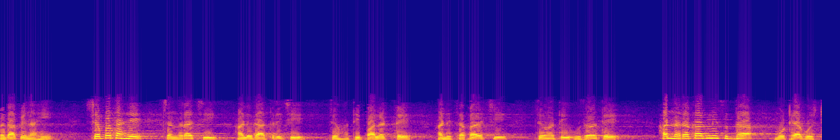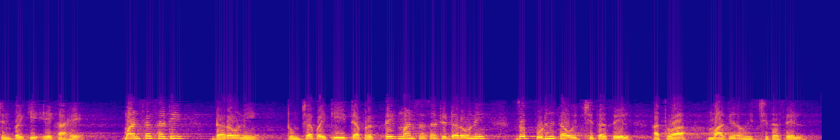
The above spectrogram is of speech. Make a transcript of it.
कदापि नाही. शपथ आहे चंद्राची आणि रात्रीची जेव्हा ती पालटते आणि सकाळची जेव्हा ती उजळते. हा नरकाग्नी सुद्धा मोठ्या गोष्टींपैकी एक आहे. माणसासाठी डरवणी तुमच्यापैकी त्या प्रत्येक माणसासाठी डरवणे जो पुढे जाऊ इच्छित असेल अथवा मागे राहू इच्छित असेल.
